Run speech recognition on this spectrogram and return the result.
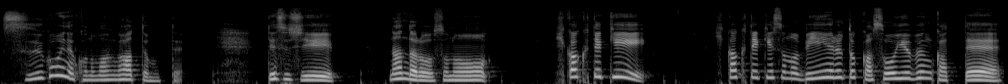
すごいねこの漫画って思って。ですしなんだろうその比較的比較的その BL とかそういう文化って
